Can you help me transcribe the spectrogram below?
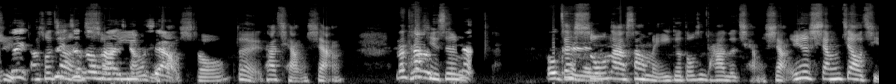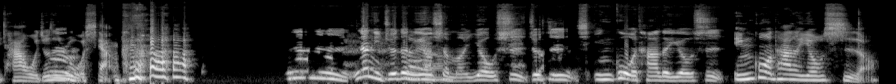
序所以。他说这样所以这都是他的收衣服好收，对他强项。那他其实在收纳上每一个都是他的强项，因为相较起他，我就是嗯弱项。嗯，那你觉得你有什么优势，就是赢过他的优势？赢过他的优势哦，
